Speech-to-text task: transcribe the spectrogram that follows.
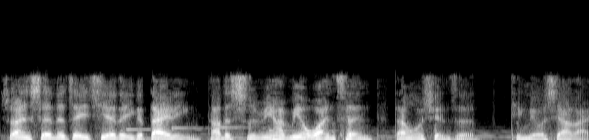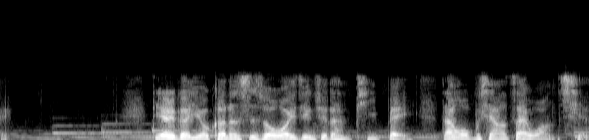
虽然神的这一切的一个带领，他的使命还没有完成，但我选择停留下来。第二个有可能是说，我已经觉得很疲惫，但我不想要再往前。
